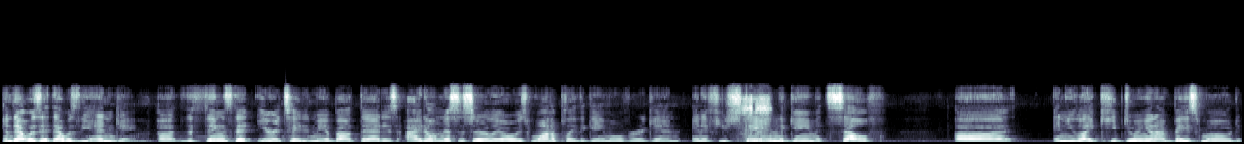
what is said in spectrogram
and that was it. That was the end game. Uh, the things that irritated me about that is I don't necessarily always want to play the game over again. And if you stay in the game itself, uh, and you like keep doing it on base mode,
